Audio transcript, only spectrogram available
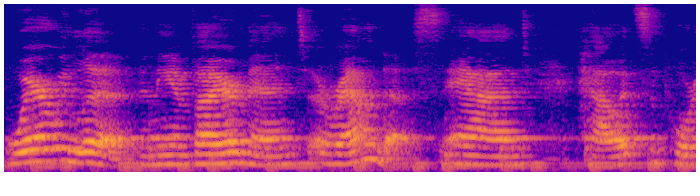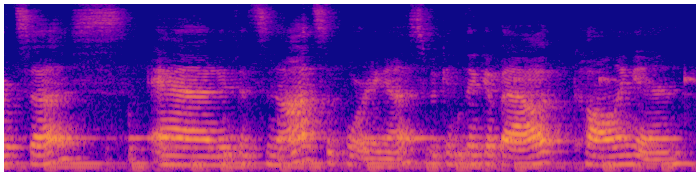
where we live and the environment around us and how it supports us, and if it's not supporting us, we can think about calling in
